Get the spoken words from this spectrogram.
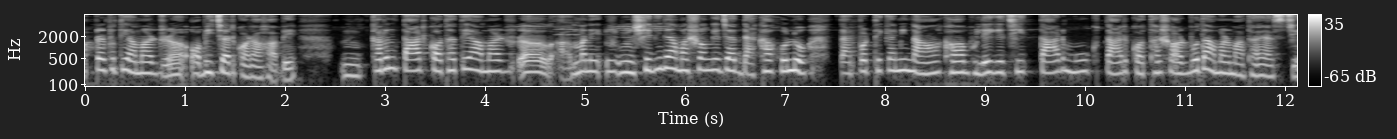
আপনার প্রতি আমার অবিচার করা হবে। কারণ তার কথাতে আমার মানে সেদিনে আমার সঙ্গে যা দেখা হলো, তারপর থেকে আমি না খাওয়া ভুলে গেছি, তার মুখ, তার কথা সর্বদা আমার মাথায় আসছে।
